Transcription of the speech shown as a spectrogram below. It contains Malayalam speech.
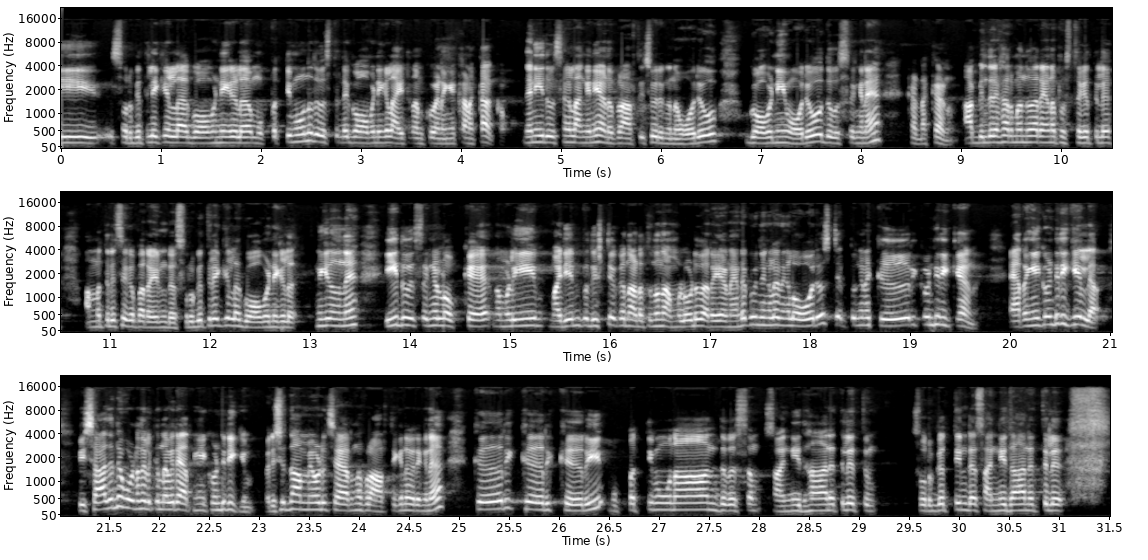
സ്വർഗത്തിലേക്കുള്ള ഗോവണികൾ മുപ്പത്തിമൂന്ന് ദിവസത്തിന്റെ ഗോവണികളായിട്ട് നമുക്ക് വേണമെങ്കിൽ കണക്കാക്കാം. ഞാൻ ഈ ദിവസങ്ങൾ അങ്ങനെയാണ് പ്രാർത്ഥിച്ചു വരുന്നത് ഓരോ ഗോവണിയും ഓരോ ദിവസം ഇങ്ങനെ കണക്കാണ്. ആഭ്യന്തരഹർമ്മം എന്ന് പറയുന്ന പുസ്തകത്തിൽ അമ്മത്തിരിച്ചൊക്കെ പറയുന്നുണ്ട് സ്വർഗത്തിലേക്കുള്ള ഗോവണികൾ എനിക്ക് തോന്നുന്നത് ഈ ദിവസങ്ങളിലൊക്കെ നമ്മൾ ഈ മരിയൻ പ്രതിഷ്ഠയൊക്കെ നടത്തുന്നത് നമ്മളോട് പറയുകയാണ്. എന്റെ കുഞ്ഞുങ്ങളെ നിങ്ങൾ ഓരോ സ്റ്റെപ്പ് ഇങ്ങനെ കയറിക്കൊണ്ടിരിക്കുകയാണ് ഇറങ്ങിക്കൊണ്ടിരിക്കുകയല്ല. പിശാചിന്റെ കൂടെ നിൽക്കുന്നവർ ഇറങ്ങിക്കൊണ്ടിരിക്കും. പരിശുദ്ധ അമ്മയോട് ചേർന്ന് പ്രാർത്ഥിക്കുന്നവരിങ്ങനെ കയറി കയറി കയറി മുപ്പത്തിമൂന്നാം ദിവസം സന്നിധാനത്തിലെത്തും. സ്വർഗത്തിന്റെ സന്നിധാനത്തിൽ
